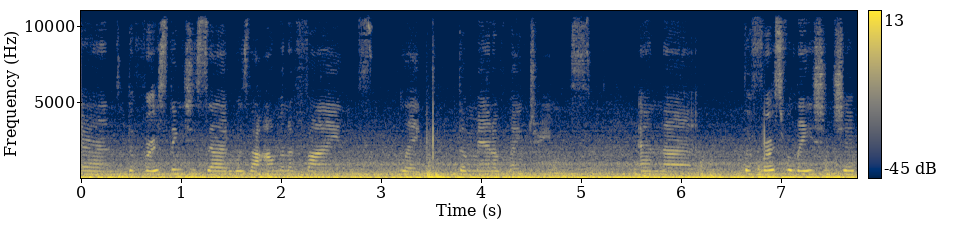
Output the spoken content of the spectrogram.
And the first thing she said was that I'm gonna find like the man of my dreams and that the first relationship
